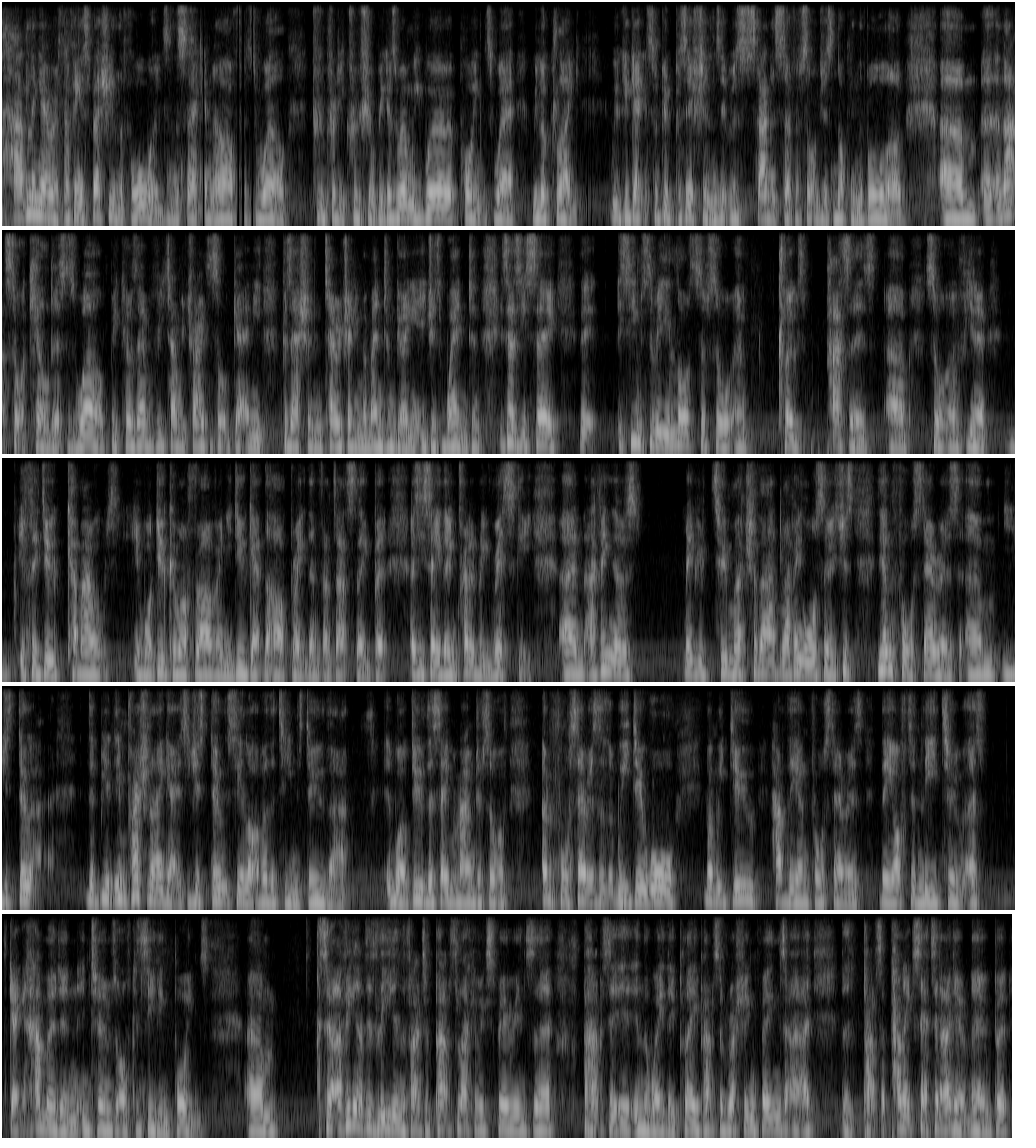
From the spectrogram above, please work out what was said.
handling errors, I think, especially in the forwards in the second half as well, proved pretty crucial because when we were at points where we looked like we could get in some good positions, it was standard stuff of sort of just knocking the ball on. Um, and that sort of killed us as well because every time we tried to sort of get any possession, territory, any momentum going, it just went. And it's as you say, that it seems to be lots of sort of close passes, um, sort of, you know, if they do come out, or do come off rather, and you do get the half break, then fantastic. But as you say, they're incredibly risky. And I think there was maybe too much of that, but I think also it's just the unforced errors. Um, you just don't. The, the impression I get is you just don't see a lot of other teams do that. Well, do the same amount of sort of unforced errors that we do, or when we do have the unforced errors, they often lead to us getting hammered in, in terms of conceding points. Um, so I think that does lead in the fact of perhaps lack of experience there, perhaps in the way they play, perhaps the rushing things, perhaps a panic setting, I don't know. But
